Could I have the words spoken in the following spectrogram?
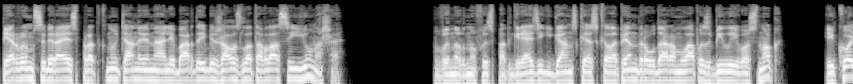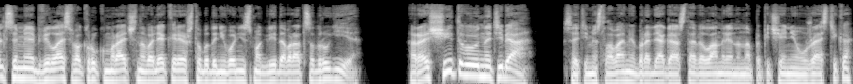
Первым, собираясь проткнуть Анрина алебардой, бежал златовласый юноша. Вынырнув из-под грязи, гигантская скалопендра ударом лапы сбила его с ног и кольцами обвелась вокруг мрачного лекаря, чтобы до него не смогли добраться другие. «Рассчитываю на тебя!» С этими словами бродяга оставил Анрина на попечение ужастика,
